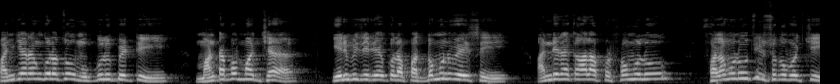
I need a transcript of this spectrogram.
పంచరంగులతో ముగ్గులు పెట్టి మంటపం మధ్య ఎనిమిది రేకుల పద్మమును వేసి అన్ని రకాల పుష్పములు ఫలములు తీసుకువచ్చి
